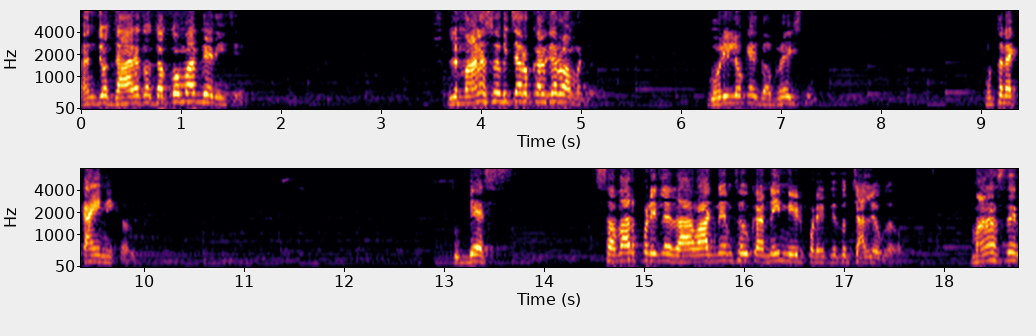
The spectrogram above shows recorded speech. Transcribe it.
અને જો ધારે તો ધક્કો માર દે નીચે. એટલે માણસનો બિચારો કરગરવા માંડ્યો. ગોરીલો કે ગભરાઈશ નહીં. હું તને કાંઈ નહીં કરું. તું બેસ. સવાર પડે એટલે વાઘને એમ થયું કે નહીં મેળ પડે એટલે તો ચાલ્યો ગયો. માણસને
